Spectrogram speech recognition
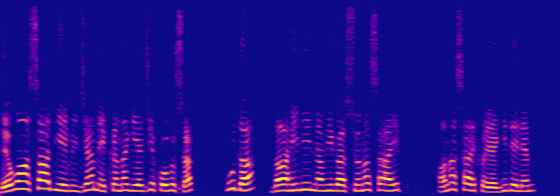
devasa diyebileceğim ekrana gelecek olursak bu da dahili navigasyona sahip. Ana sayfaya gidelim.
